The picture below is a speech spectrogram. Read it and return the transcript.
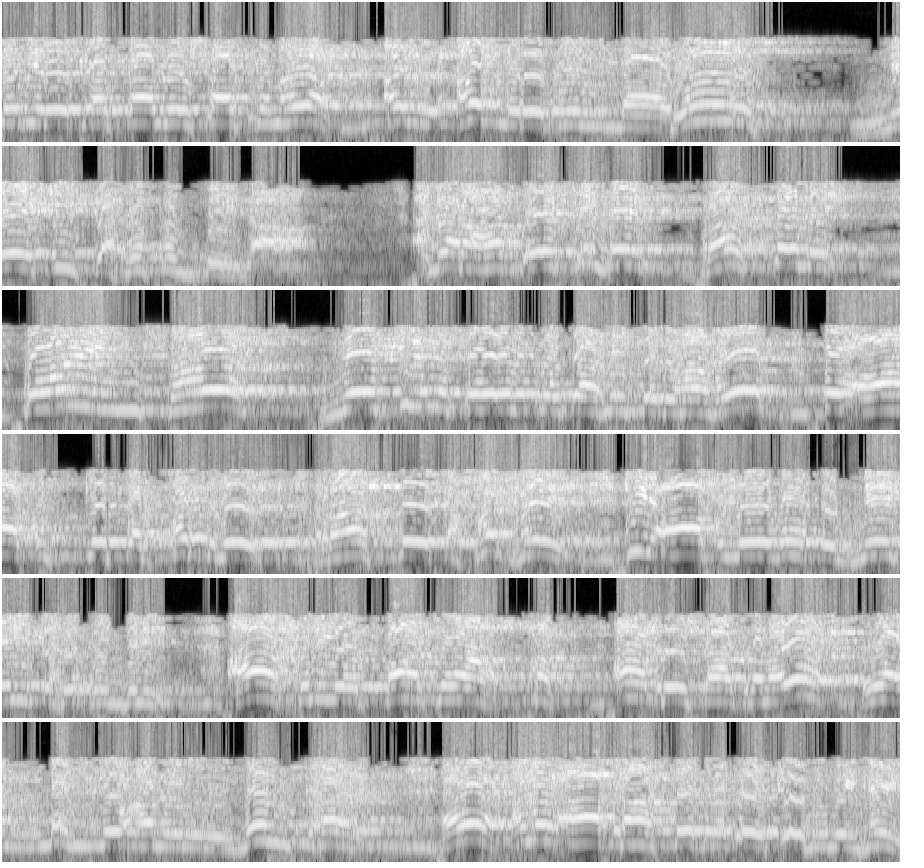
نبی کا سامنے ساتھ سنایا الامر بالمعروف، نیکی کا حکم دینا. اگر آپ دیکھتے ہیں راستے میں کوئی انسان نیکی میں کوئی کوتا کر رہا ہے، تو آپ اس کے پر فرق ہے راستے کا حق ہے کہ آپ لوگوں کو نیکی کا حکم دی آخری اور پانچواں حق آپ نے ساتھ بنایا، وہ نہیں اگر آپ راستے پر بیٹھے ہوئے ہیں۔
